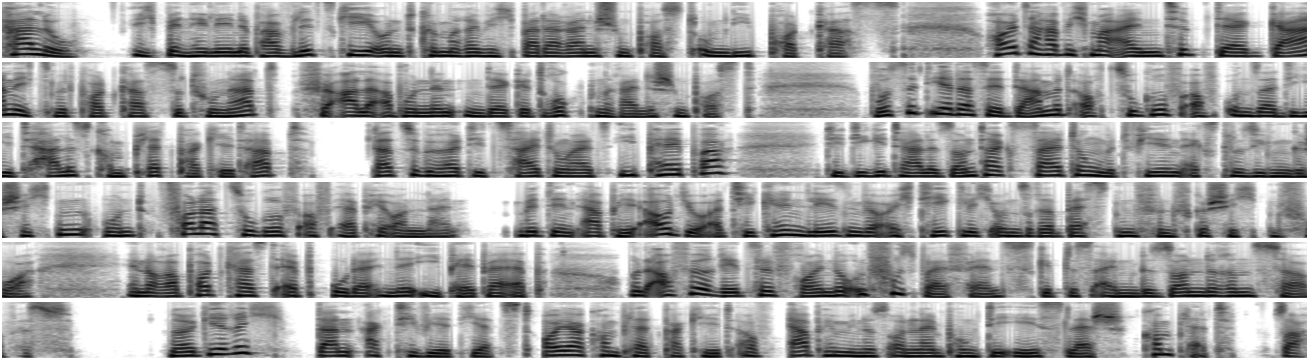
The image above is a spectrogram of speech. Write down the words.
Hallo, ich bin Helene Pawlitzki und kümmere mich bei der Rheinischen Post um die Podcasts. Heute habe ich mal einen Tipp, der gar nichts mit Podcasts zu tun hat, für alle Abonnenten der gedruckten Rheinischen Post. Wusstet ihr, dass ihr damit auch Zugriff auf unser digitales Komplettpaket habt? Dazu gehört die Zeitung als E-Paper, die digitale Sonntagszeitung mit vielen exklusiven Geschichten und voller Zugriff auf RP Online. Mit den RP Audio Artikeln lesen wir euch täglich unsere besten fünf Geschichten vor. In eurer Podcast App oder in der E-Paper App. Und auch für Rätselfreunde und Fußballfans gibt es einen besonderen Service. Neugierig? Dann aktiviert jetzt euer Komplettpaket auf rp-online.de slash komplett. So,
